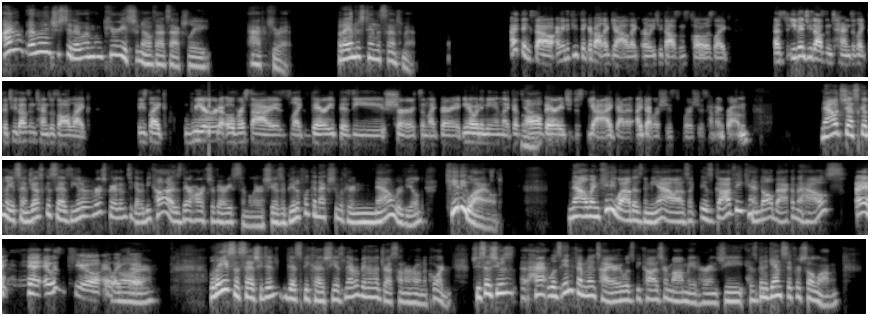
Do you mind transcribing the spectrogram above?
I'm I'm interested. I'm, I'm curious to know if that's actually accurate, but I understand the sentiment. I think so. I mean, if you think about like, yeah, like early 2000s clothes, like as even 2010s, like the 2010s was all like these like weird, oversized, like very busy shirts and like very, you know what I mean? Like it's Yeah. all very just, yeah, I get it. I get where she's where she's coming from. Now it's Jessica and Lisa, and Jessica says the universe paired them together because their hearts are very similar. She has a beautiful connection with her now revealed Kitty Wild. Now, when Kitty Wild does the meow, I was like, is Gothy Kendoll back in the house? it was cute. I liked it. Lisa says she did this because she has never been in a dress on her own accord. She says she was ha, was in feminine attire. It was because her mom made her, and she has been against it for so long.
